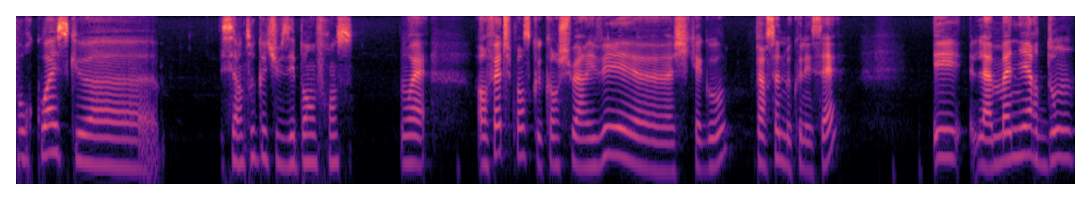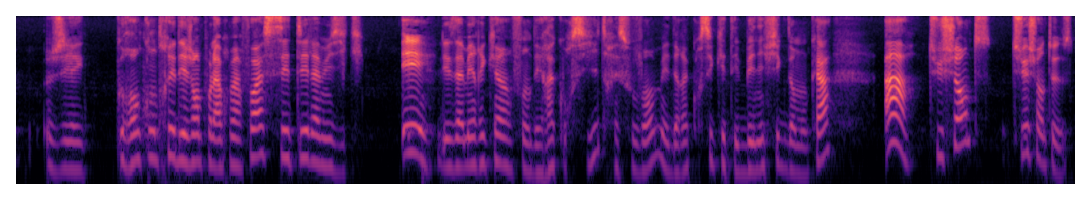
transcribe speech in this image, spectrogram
Pourquoi est-ce que euh, c'est un truc que tu faisais pas en France? Ouais. En fait, je pense que quand je suis arrivée euh, à Chicago, personne me connaissait. Et la manière dont j'ai rencontré des gens pour la première fois, c'était la musique. Et les Américains font des raccourcis, très souvent, mais des raccourcis qui étaient bénéfiques dans mon cas. Ah, tu chantes, tu es chanteuse.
